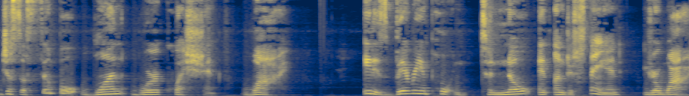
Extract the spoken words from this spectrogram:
Just a simple one word question. Why? It is very important to know and understand your why.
